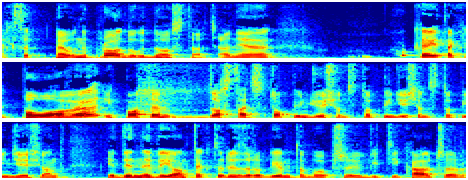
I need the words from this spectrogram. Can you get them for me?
chcę pełny produkt dostać, a nie okej, takie połowę i potem dostać 150, 150, 150. Jedyny wyjątek, który zrobiłem, to było przy Viticulture,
